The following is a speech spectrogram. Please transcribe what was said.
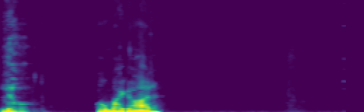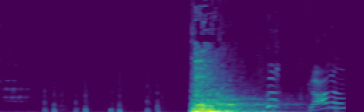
No. Oh my god. Got him.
